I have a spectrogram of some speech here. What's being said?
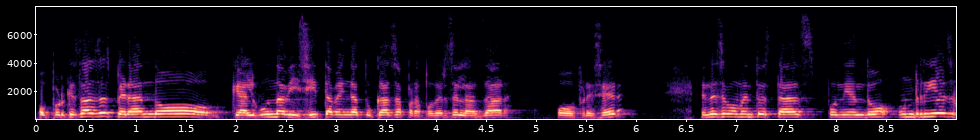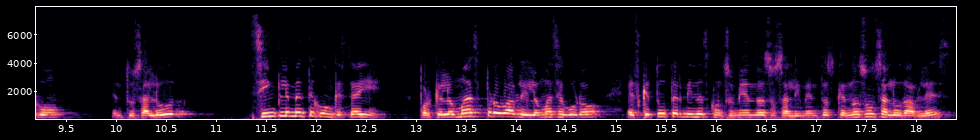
o porque estás esperando que alguna visita venga a tu casa para podérselas dar o ofrecer, en ese momento estás poniendo un riesgo en tu salud simplemente con que esté ahí. Porque lo más probable y lo más seguro es que tú termines consumiendo esos alimentos que no son saludables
